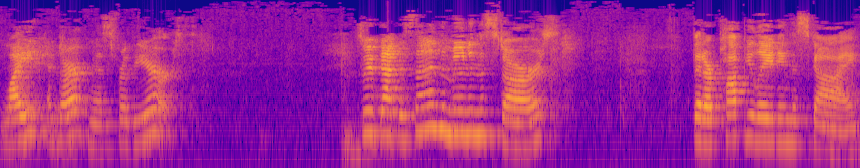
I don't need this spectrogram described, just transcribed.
light and darkness for the earth. So we've got the sun and the moon and the stars that are populating the sky.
